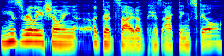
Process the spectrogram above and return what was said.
He's really showing a good side of his acting skill.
